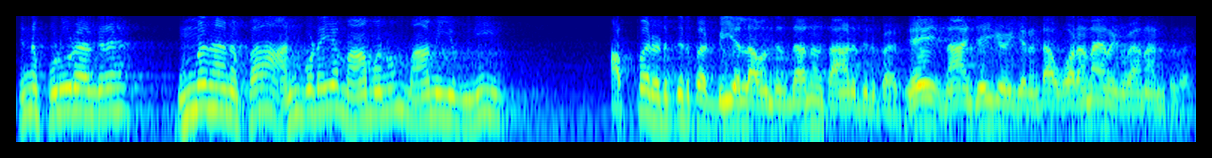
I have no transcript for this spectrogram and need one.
என்ன புழுவரா இருக்கிற? உண்மைதானப்பா? அன்புடைய மாமனும் மாமியும் நீ. அப்பர் எடுத்திருப்பார் பி எல்லாம் வந்திருந்தாலும் தான் எடுத்திருப்பார். ஏய் நான் ஜெயிக்க வைக்கிறேன்டா ஓரணா எனக்கு வேணான்றார்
